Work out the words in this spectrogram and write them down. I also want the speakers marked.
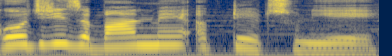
Speaker 1: گوجری زبان میں اپڈیٹ سنیے۔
